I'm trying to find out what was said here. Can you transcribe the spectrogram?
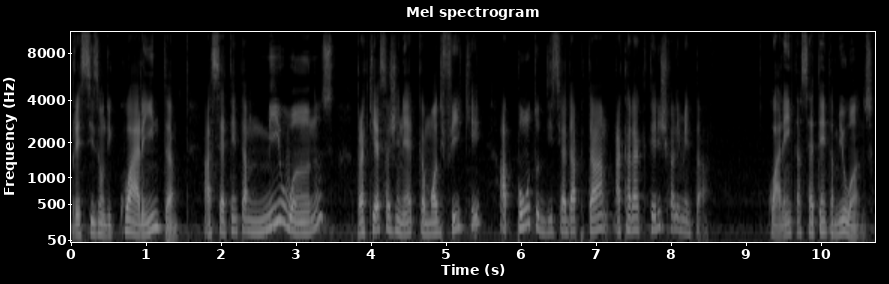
precisam de 40 a 70 mil anos para que essa genética modifique a ponto de se adaptar à característica alimentar. 40 a 70 mil anos.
